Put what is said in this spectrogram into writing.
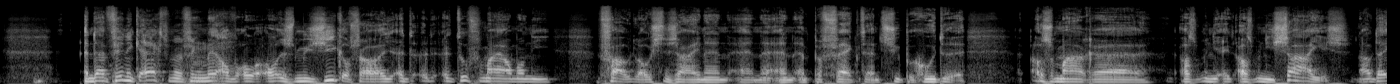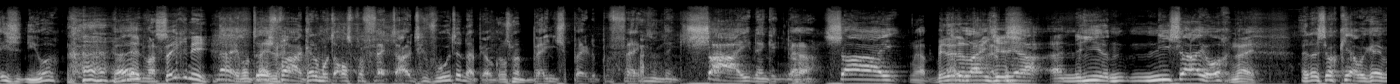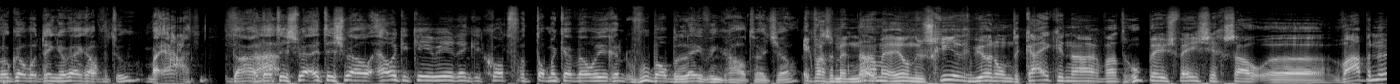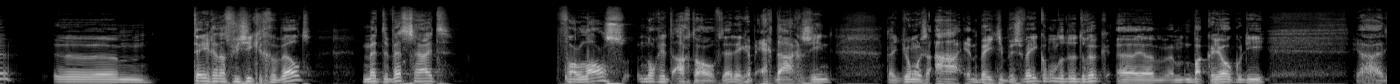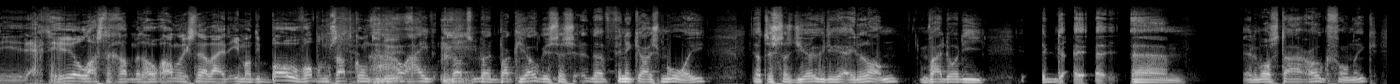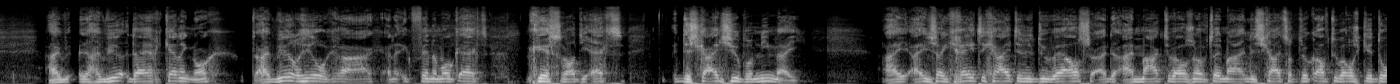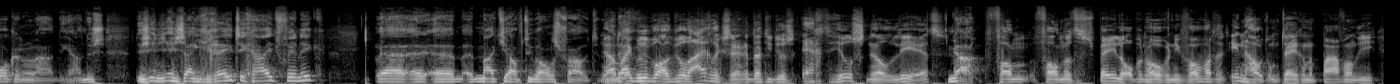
En daar vind ik echt, vind ik al, is muziek of zo, het, het, het hoeft voor mij allemaal niet foutloos te zijn en, en, en, en perfect en supergoed. Als het maar, eh, als het me niet, als het me niet saai is. Nou, dat is het niet hoor. Nee, dat was zeker niet. Nee, want dat is vaak, hè, dan wordt alles perfect uitgevoerd. En dan heb je ook wel eens met beentjes spelen perfect. En dan denk ik, saai, denk ik, ja, saai. Ja, binnen de En- lijntjes. Ja, en hier niet saai hoor. Nee. En dat is ook, ja, we geven ook wel wat dingen weg af en toe. Maar ja, daar, Ja. Dat is wel, het is wel elke keer weer, denk ik, godverdomme, ik heb wel weer een voetbalbeleving gehad, weet je wel. Ik was er met name heel nieuwsgierig, Björn, om te kijken naar wat, hoe PSV zich zou eh, wapenen ehm, tegen dat fysieke geweld. Met de wedstrijd van Lans nog in het achterhoofd. Hè. Ik heb echt daar gezien dat jongens A een beetje bezweken onder de druk. Een Bakayoko die, ja, die echt heel lastig had met hooghandelingssnelheid. Iemand die bovenop hem zat continu. Nou, hij, wat met Bakkie ook is, dat, dat vind ik juist mooi. Dat is dat jeugdige elan, waardoor die... eh, eh, ehm, en dat was daar ook, vond ik. Hij, hij wil, daar herken ik nog. Hij wil heel graag. En ik vind hem ook echt... Gisteren had hij echt... De scheids hielp hem niet mee. Hij, hij zijn gretigheid in de duels, hij, hij maakte wel zo'n overtreding, maar de scheids had natuurlijk af en toe wel eens een keer door kunnen laten gaan. Dus, dus in, in zijn gretigheid, vind ik, eh, maakt hij af en toe wel eens fout. Ja, maar ik bedoel, wilde eigenlijk zeggen dat hij dus echt heel snel leert Ja. van, van het spelen op een hoger niveau. Wat het inhoudt om tegen een paar van die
